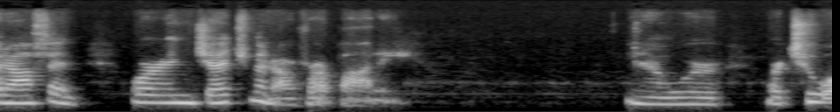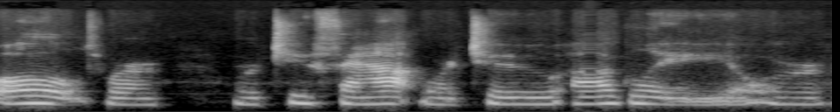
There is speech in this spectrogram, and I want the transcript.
Quite often, we're in judgment of our body. You know, we're, we're too old, we're, we're too fat, we're too ugly, or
